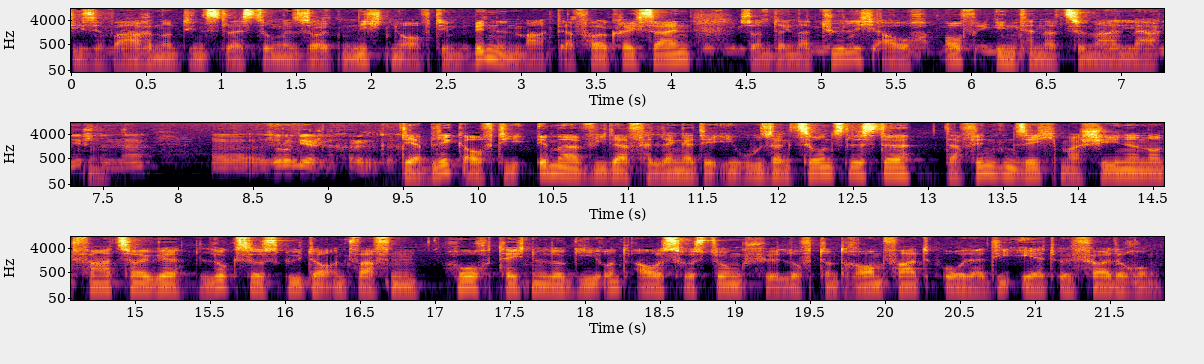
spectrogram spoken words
Diese Waren und Dienstleistungen sollten nicht nur auf dem Binnenmarkt erfolgreich sein, sondern natürlich auch auf internationalen Märkten. Der Blick auf die immer wieder verlängerte EU-Sanktionsliste, da finden sich Maschinen und Fahrzeuge, Luxusgüter und Waffen, Hochtechnologie und Ausrüstung für Luft- und Raumfahrt oder die Erdölförderung.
